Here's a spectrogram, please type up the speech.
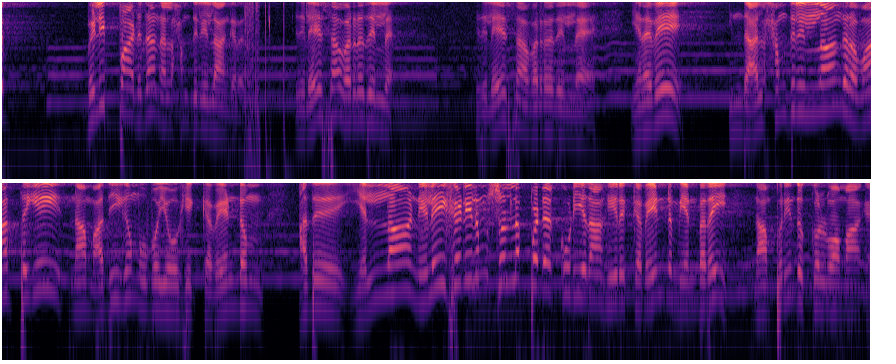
வெளிப்பாடு தான் அல்ஹம்துலில்லாங்கிறது. இது லேசா வர்றதில்லை. இது லேசா வர்றதில்லை. எனவே இந்த அல்ஹம்துலில்லாங்கிற வார்த்தையை நாம் அதிகம் உபயோகிக்க வேண்டும். அது எல்லா நிலைகளிலும் சொல்லப்படக்கூடியதாக இருக்க வேண்டும் என்பதை நாம் புரிந்து கொள்வோமாக.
